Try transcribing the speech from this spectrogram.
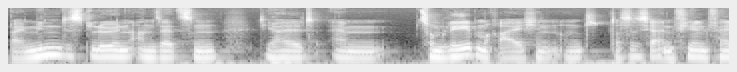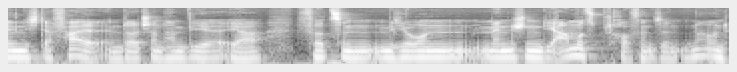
bei Mindestlöhnen ansetzen, die halt ähm, zum Leben reichen. Und das ist ja in vielen Fällen nicht der Fall. In Deutschland haben wir ja 14 Millionen Menschen, die armutsbetroffen sind. Ne? Und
